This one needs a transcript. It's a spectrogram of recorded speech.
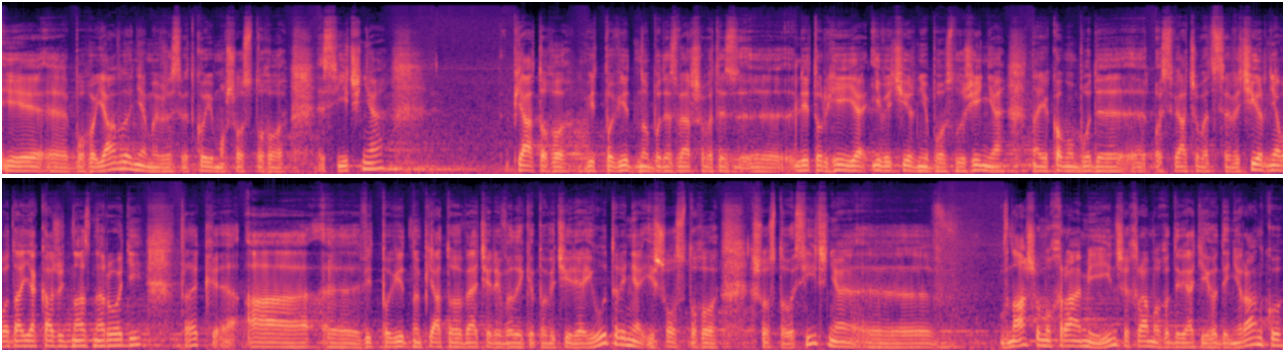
і е, Богоявлення. Ми вже святкуємо 6 січня. 5-го, відповідно буде звершуватись е, літургія і вечірнє богослужіння, на якому буде освячуватися вечірня вода, як кажуть в нас народі. Так а відповідно 5-го вечері велике повечіря і утрення, і 6-го, 6 січня. В нашому храмі і інших храмах о 9 годині ранку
